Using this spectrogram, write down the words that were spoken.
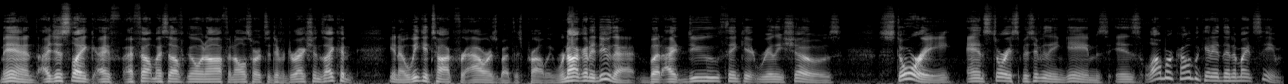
man, I just like I, I felt myself going off in all sorts of different directions. I could, you know, we could talk for hours about this probably. We're not going to do that, but I do think it really shows story and story specifically in games is a lot more complicated than it might seem.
